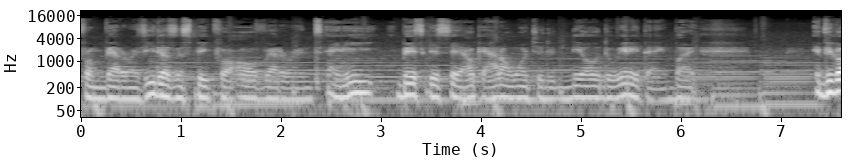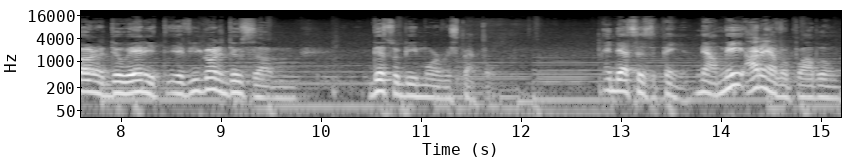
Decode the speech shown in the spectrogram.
from veterans. He doesn't speak for all veterans. And he basically said, okay, I don't want you to kneel or do anything. But if you're going to do anything, if you're going to do something, this would be more respectful. And that's his opinion. Now, me, I didn't have a problem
